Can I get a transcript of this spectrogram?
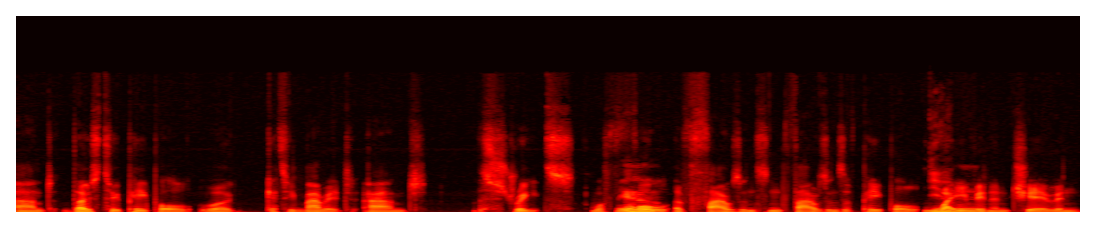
and those two people were getting married, and the streets were Yeah. full of thousands and thousands of people Yeah. waving and cheering,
